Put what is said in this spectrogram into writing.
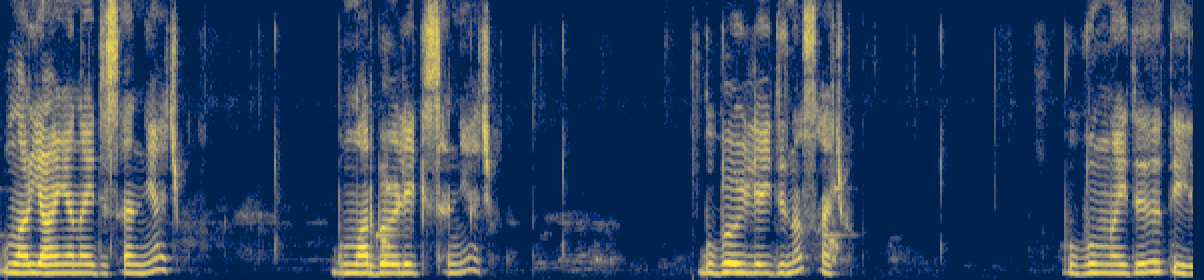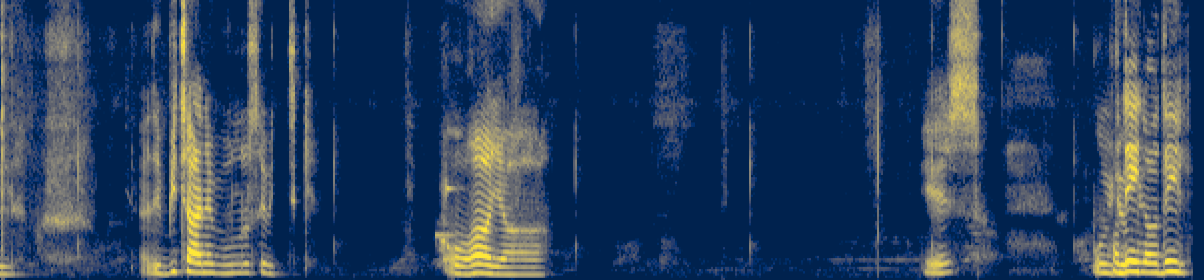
Bunlar yan yanaydı sen niye açmadın? Bunlar böyleydi sen niye açmadın? Bu böyleydi nasıl açmadın? Bu bunlaydı değildi. Hadi bir tane bulursa bittik. Oha ya. Yes. Buydu. O değil o değil.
